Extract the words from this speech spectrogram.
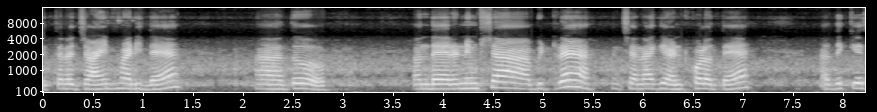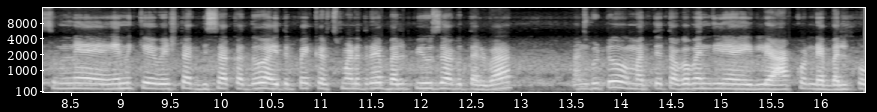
ಈ ಥರ ಜಾಯಿಂಟ್ ಮಾಡಿದ್ದೆ. ಅದು ಒಂದೆರಡು ನಿಮಿಷ ಬಿಟ್ಟರೆ ಚೆನ್ನಾಗಿ ಅಂಟ್ಕೊಳ್ಳುತ್ತೆ. ಅದಕ್ಕೆ ಸುಮ್ಮನೆ ಏನಕ್ಕೆ ವೇಸ್ಟಾಗಿ ಬಿಸಾಕೋದು, ಐದು ರೂಪಾಯಿ ಖರ್ಚು ಮಾಡಿದ್ರೆ ಬಲ್ಪ್ ಯೂಸ್ ಆಗುತ್ತಲ್ವಾ? ಅಂದ್ಬಿಟ್ಟು ಮತ್ತೆ ತೊಗೊಬಂದು ಇಲ್ಲಿ ಹಾಕ್ಕೊಂಡೆ ಬಲ್ಪು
